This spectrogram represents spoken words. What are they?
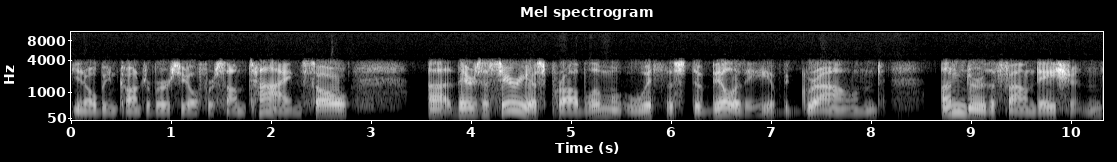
you know, been controversial for some time. So uh, there's a serious problem with the stability of the ground under the foundations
